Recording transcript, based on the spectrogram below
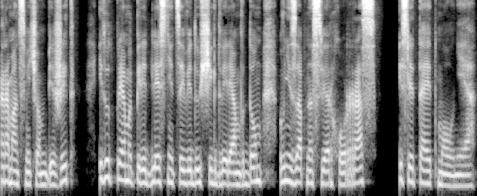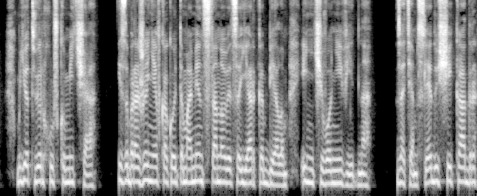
Роман с мечом бежит, и тут прямо перед лестницей, ведущей к дверям в дом, внезапно сверху раз — и слетает молния. Бьет верхушку меча. Изображение в какой-то момент становится ярко-белым, и ничего не видно. Затем следующий кадр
